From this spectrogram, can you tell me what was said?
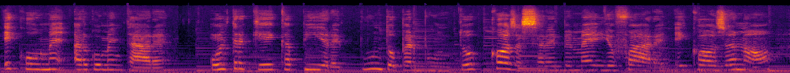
e come argomentare oltre che capire punto per punto cosa sarebbe meglio fare e cosa no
